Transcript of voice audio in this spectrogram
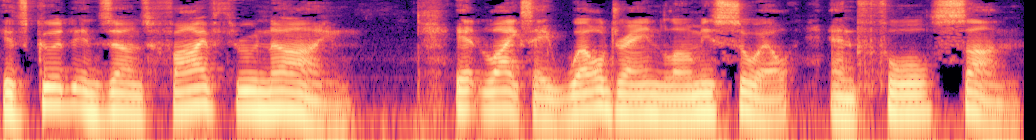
It's good in zones 5 through 9. It likes a well drained, loamy soil and full sun.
